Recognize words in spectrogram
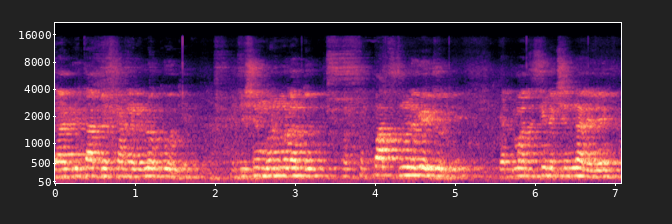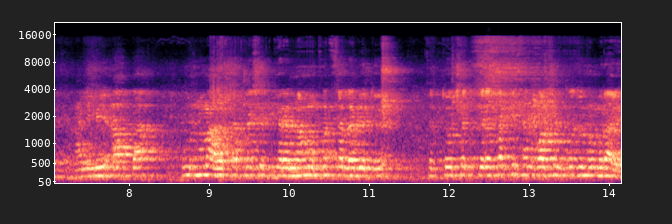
लायब्ररीत अभ्यास करणारे लोक होते. म्हणजे शंभर मुलातून फक्त पाच मुलं घ्यायची होती. त्यात माझं सिलेक्शन झालेलं आहे. आणि मी आता पूर्ण महाराष्ट्रातल्या शेतकऱ्यांना मोफत सल्ला देतोय. तर तो शेतकऱ्याचा किसान कॉल सेंटर जो नंबर आहे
